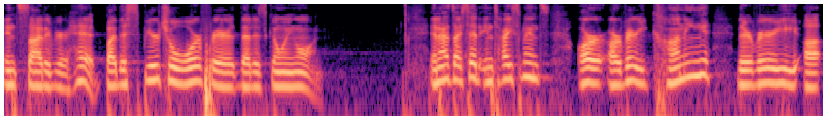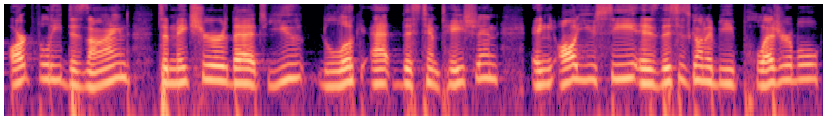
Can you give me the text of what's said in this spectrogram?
inside of your head, by the spiritual warfare that is going on. And as I said, enticements are, are very cunning. They're very uh, artfully designed to make sure that you look at this temptation and all you see is this is going to be pleasurable,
